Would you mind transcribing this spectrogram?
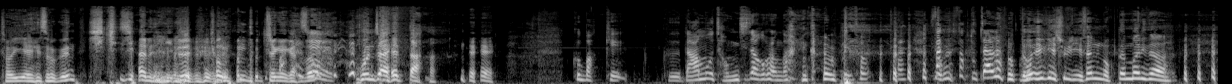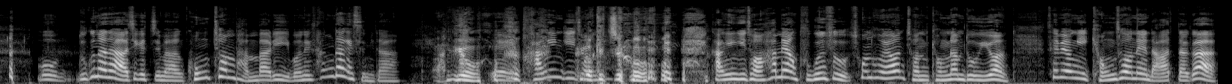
저희의 해석은 시키지 않은 일을 경남도청에 가서 네. 혼자 했다. 네. 그막 이렇게 그 나무 정지 작업을 한 거 아닐까요? 그래서 다 싹싹둑 잘라놓고 너에게 줄 예산은 없단 말이다. 뭐 누구나 다 아시겠지만 공천 반발이 이번에 상당했습니다. 아니요. 예, 강인기 전 그렇겠죠. 강인기 전 함양 부군수 손호연 전 경남도 의원 세 명이 경선에 나왔다가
